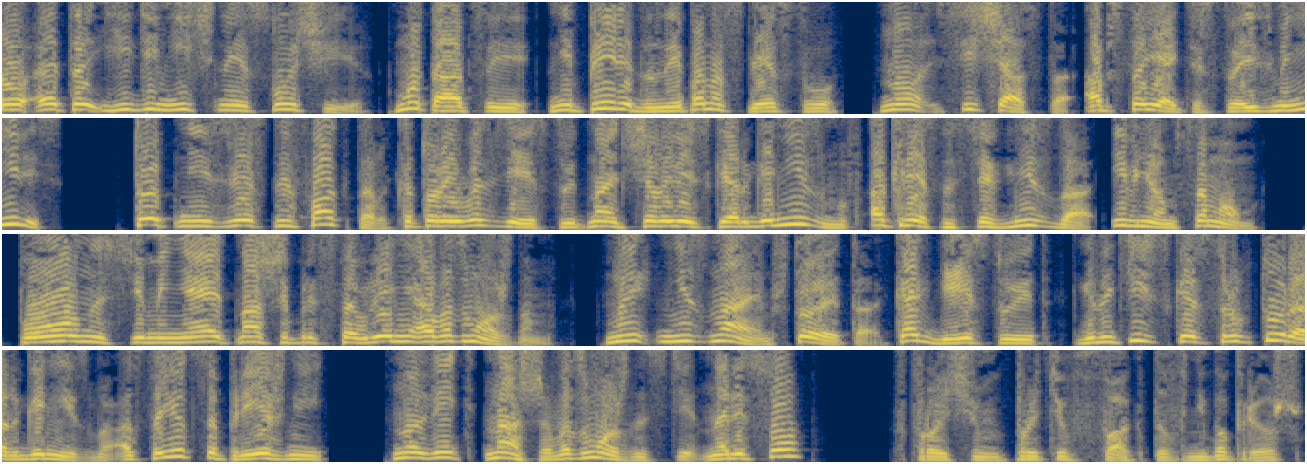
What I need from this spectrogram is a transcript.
то это единичные случаи, мутации, не переданные по наследству. Но сейчас-то обстоятельства изменились. Тот неизвестный фактор, который воздействует на человеческий организм в окрестностях гнезда и в нем самом, полностью меняет наши представления о возможном. Мы не знаем, что это, как действует, генетическая структура организма остается прежней, но ведь наши возможности налицо. Впрочем, против фактов не попрешь,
